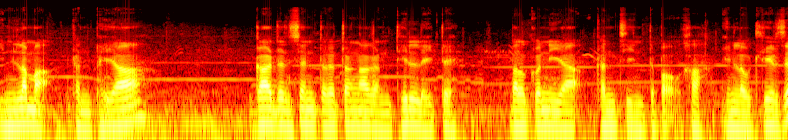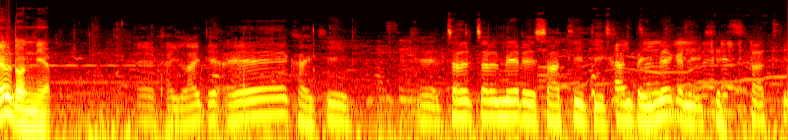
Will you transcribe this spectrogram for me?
อินละมะกันเพียา garden center atanga kan thil leite. Balcony a kan chin te pawh kha. In lo clear zel don nia e khai lai te e khai ki. E chal chal mere sathi ti khan pe me kan ni ki, sathi.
